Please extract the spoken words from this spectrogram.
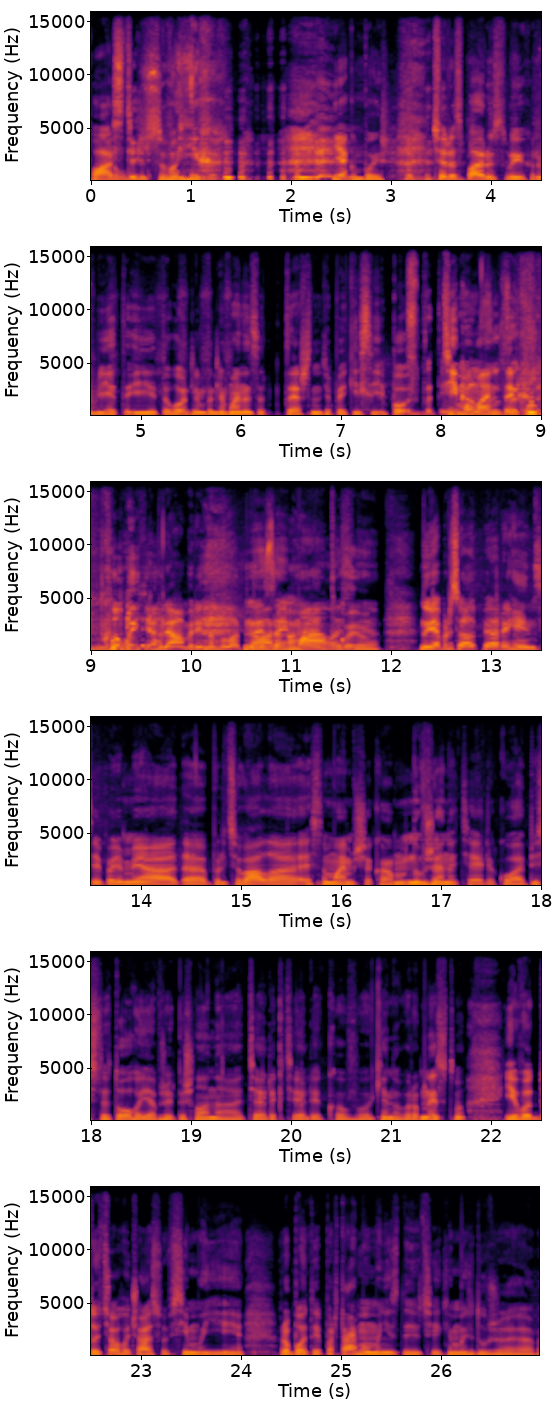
пару Постіль. своїх. Якби ж через пару своїх робіт, і того для, для мене це теж ну, типу, якісь по ті моменти, коли я Бля, Маріна була не піар-агенткою. Ну, я працювала в піар-агенції, потім я е, працювала СММщиком, ну вже на телеку. А після того я вже пішла на телек-телек в кіновиробництво. І от до цього часу всі мої роботи і партайми мені здаються якимось дуже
